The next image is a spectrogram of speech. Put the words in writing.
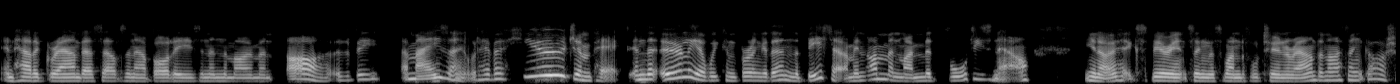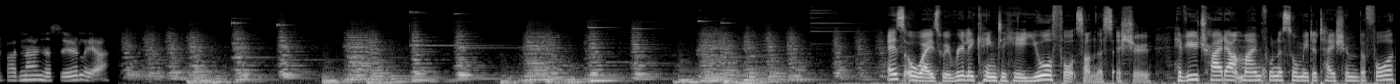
and how to ground ourselves in our bodies and in the moment, oh, it'd be amazing. It would have a huge impact. And the earlier we can bring it in, the better. I mean, I'm in my mid 40s now, you know, experiencing this wonderful turnaround. And I think, gosh, if I'd known this earlier. As always, we're really keen to hear your thoughts on this issue. Have you tried out mindfulness or meditation before?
